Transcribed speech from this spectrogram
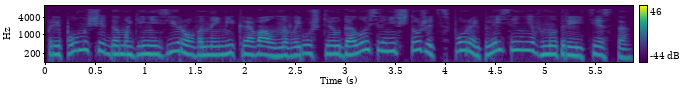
При помощи гомогенизированной микроволновой пушки удалось уничтожить споры плесени внутри теста.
